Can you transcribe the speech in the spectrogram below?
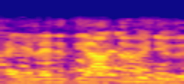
খাইলে যদি আতো ভিডিও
